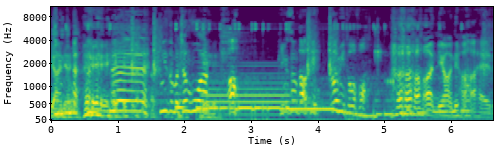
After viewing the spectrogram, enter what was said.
娘娘娘，嘿嘿嘿哎，你怎么称呼啊？好，贫僧道济，阿弥陀佛。你好你好，哎，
